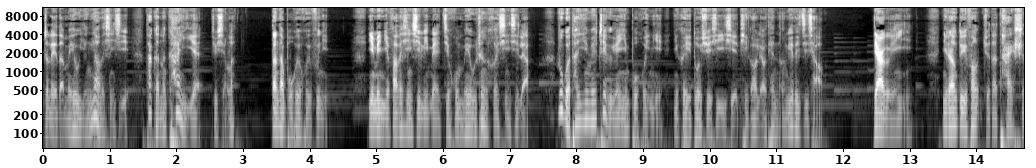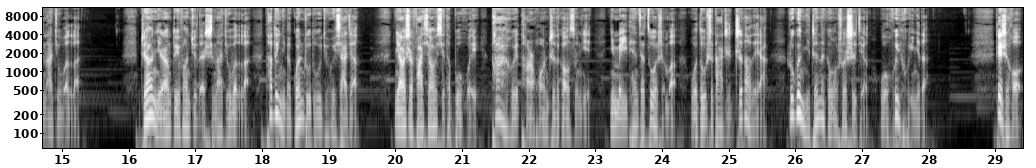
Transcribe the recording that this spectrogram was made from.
之类的没有营养的信息，他可能看一眼就行了，但他不会回复你，因为你发的信息里面几乎没有任何信息量。如果他因为这个原因不回你，你可以多学习一些提高聊天能力的技巧。第二个原因，你让对方觉得太十拿九稳了。只要你让对方觉得十拿九稳了，他对你的关注度就会下降。你要是发消息他不回，他还会堂而皇之的告诉你，你每天在做什么，我都是大致知道的呀。如果你真的跟我说事情，我会回你的。这时候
